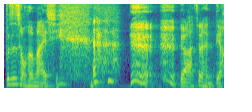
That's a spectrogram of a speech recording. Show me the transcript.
不知从何买起，对吧？真的很屌。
